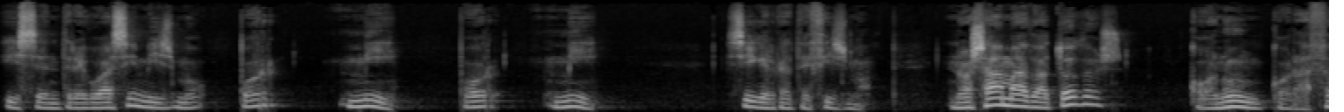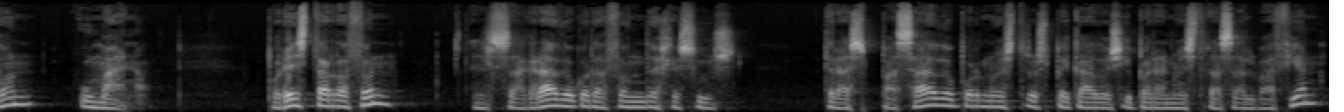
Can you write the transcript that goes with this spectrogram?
y se entregó a sí mismo por mí, por mí. Sigue el catecismo. Nos ha amado a todos con un corazón humano. Por esta razón, el sagrado corazón de Jesús, traspasado por nuestros pecados y para nuestra salvación,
